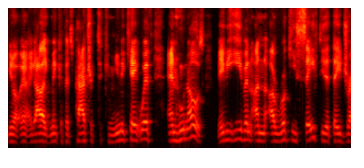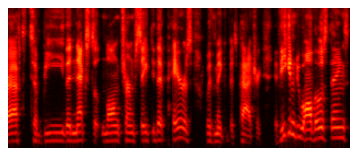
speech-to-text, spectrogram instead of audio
you know a guy like Minkah Fitzpatrick to communicate with, and who knows, maybe even an, a rookie safety that they draft to be the next long term safety that pairs with Minkah Fitzpatrick. If he can do all those things,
